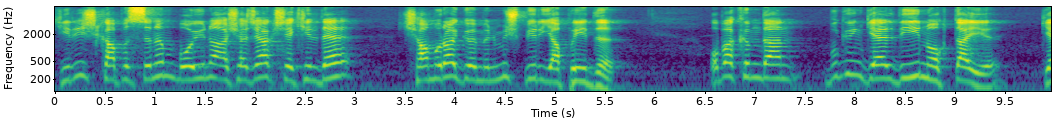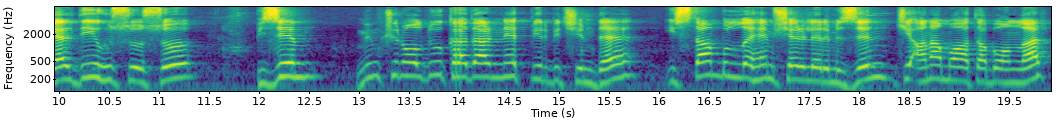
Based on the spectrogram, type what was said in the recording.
giriş kapısının boyunu aşacak şekilde çamura gömülmüş bir yapıydı. O bakımdan bugün geldiği noktayı, geldiği hususu bizim mümkün olduğu kadar net bir biçimde İstanbullu hemşerilerimizin ki ana muhatabı onlar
